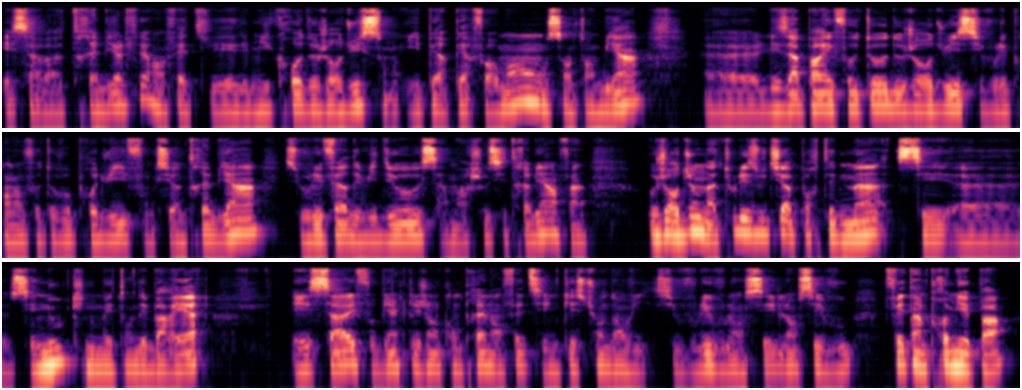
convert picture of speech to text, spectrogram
Et ça va très bien le faire, en fait. Les, micros d'aujourd'hui sont hyper performants, on s'entend bien. les appareils photo d'aujourd'hui, si vous voulez prendre en photo vos produits, fonctionnent très bien. Si vous voulez faire des vidéos, ça marche aussi très bien. Enfin, Aujourd'hui, on a tous les outils à portée de main, euh, c'est nous qui nous mettons des barrières. Et ça, il faut bien que les gens comprennent, en fait, c'est une question d'envie. Si vous voulez vous lancer, lancez-vous, faites un premier pas,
